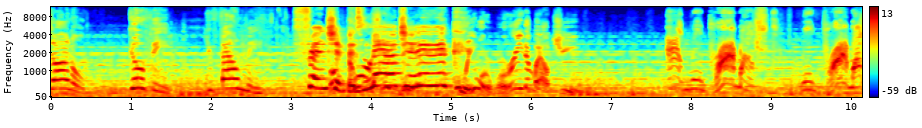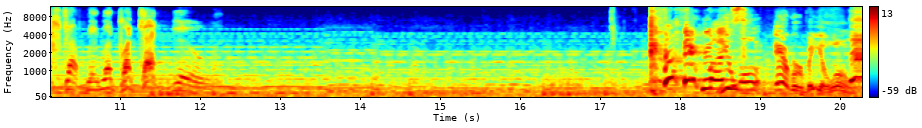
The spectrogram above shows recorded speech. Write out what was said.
Donald! Goofy! You found me! Friendship is course we magic. We were worried about you. And we promised. We promised that we would protect you. Their mugs. You won't ever be alone.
